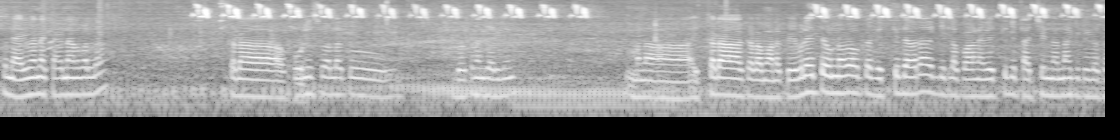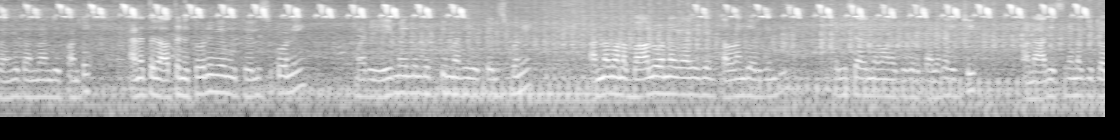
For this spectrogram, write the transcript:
కొన్ని అరిమైన కారణాల వల్ల ఇక్కడ పోలీస్ వాళ్ళకు దొరకడం జరిగింది. మన ఇక్కడ అక్కడ మనకు ఎవరైతే ఉన్నారో ఒక వ్యక్తి ద్వారా ఇట్లా పలానా వ్యక్తికి టచ్ అన్నా ఇట్లా సంగతి అన్నా అని చెప్పి అంటే ఆయన అతనితోని మేము తెలుసుకొని మరి ఏమైందని చెప్పి మరి తెలుసుకొని అన్న మన బాలు అన్న గారికి కలవడం జరిగింది. కలిసి ఆయన మనకు ఒక సలహా ఇచ్చి మన ఆదిశ్వరణకి ఇట్లా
